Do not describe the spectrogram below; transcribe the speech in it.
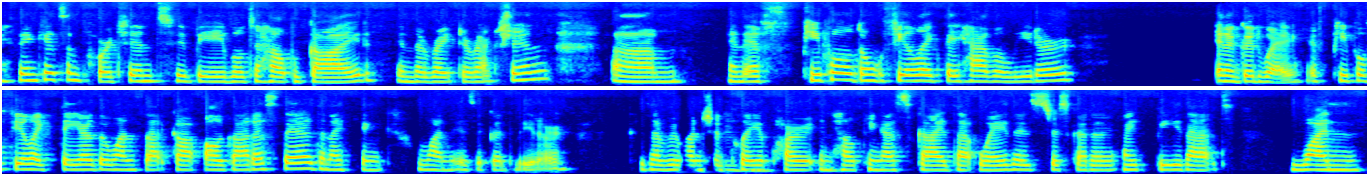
I think it's important to be able to help guide in the right direction. Um, and if people don't feel like they have a leader in a good way, if people feel like they are the ones that got all got us there, then I think one is a good leader because everyone should mm-hmm. play a mm-hmm. part in helping us guide that way. There's just got to be that one,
